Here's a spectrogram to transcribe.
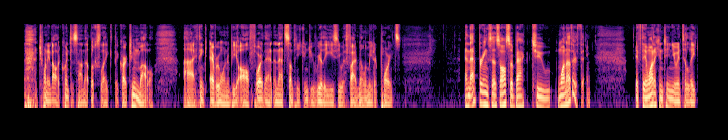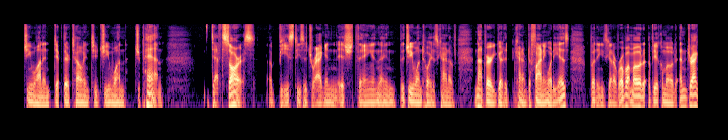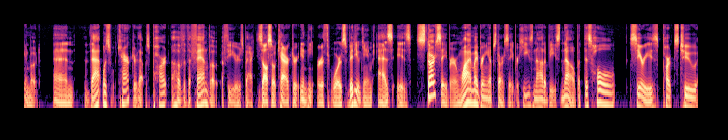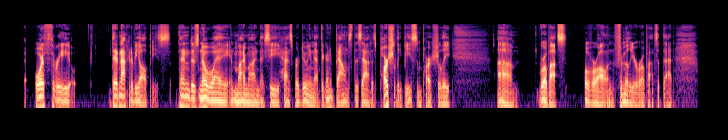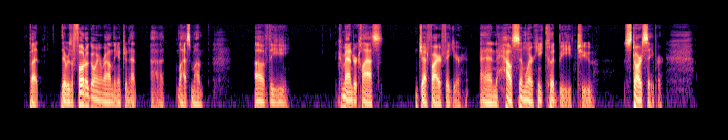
a twenty dollar Quintesson that looks like the cartoon model? Uh, I think everyone would be all for that, and that's something you can do really easy with five millimeter points. And that brings us also back to one other thing. If they want to continue into late G1 and dip their toe into G1 Japan, Deathsaurus, a beast, he's a dragon ish thing, and, and the G1 toy is kind of not very good at kind of defining what he is, but he's got a robot mode, a vehicle mode, and a dragon mode. And that was character that was part of the fan vote a few years back. He's also a character in the Earth Wars video game, as is Starsaber. And why am I bringing up Starsaber? He's not a beast. No, but this whole series, parts two or three, they're not going to be all beasts. Then there's no way, in my mind, I see Hasbro doing that. They're going to balance this out as partially beasts and partially um, robots overall, and familiar robots at that. But there was a photo going around the internet uh, last month of the commander class Jetfire figure and how similar he could be to Star Saber.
